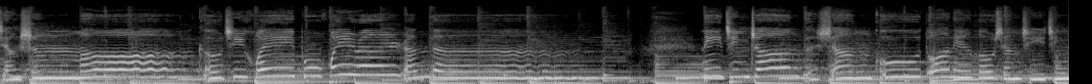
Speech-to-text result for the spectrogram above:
讲什么？口气会不会软软的？你紧张的想哭，多年后想起今。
